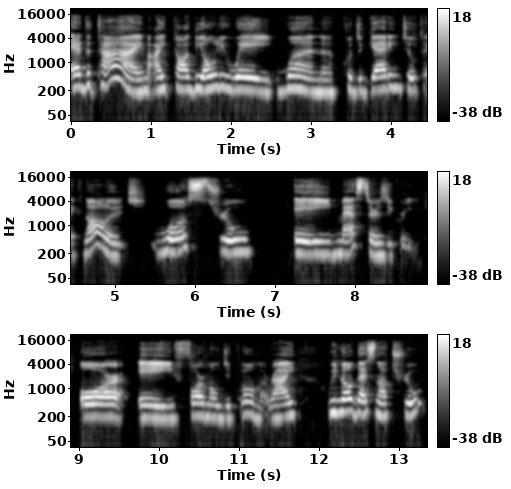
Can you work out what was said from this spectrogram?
at the time, I thought the only way one could get into technology was through a master's degree or a formal diploma, right? We know that's not true.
